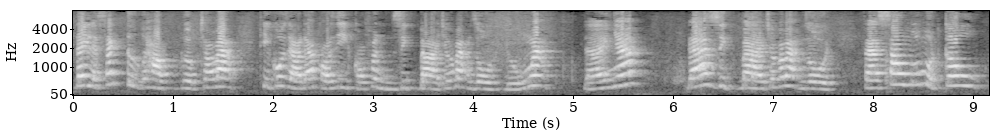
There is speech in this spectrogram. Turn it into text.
đây là sách tự học được cho bạn. Thì cô giáo đã có gì? Có phần dịch bài cho các bạn rồi đúng không ạ? Đấy nhá đã dịch bài cho các bạn rồi. Và sau mỗi một câu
